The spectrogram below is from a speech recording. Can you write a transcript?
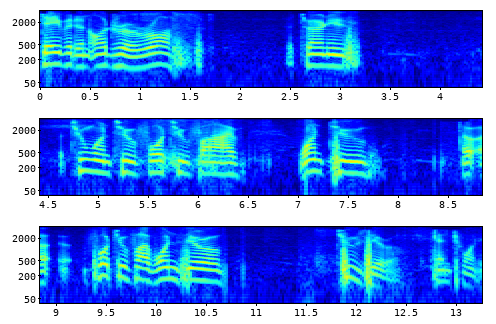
David and Audra Ross, attorneys. Two one two four two five one two uh, uh, four two five one zero two zero ten twenty.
